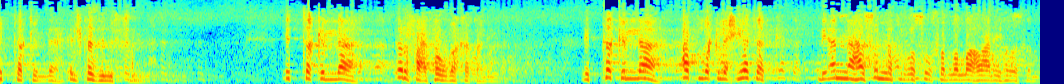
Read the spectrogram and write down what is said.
اتق الله التزم السنة اتق الله ارفع ثوبك قليلا. اتق الله أطلق لحيتك لأنها سنة الرسول صلى الله عليه وسلم.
